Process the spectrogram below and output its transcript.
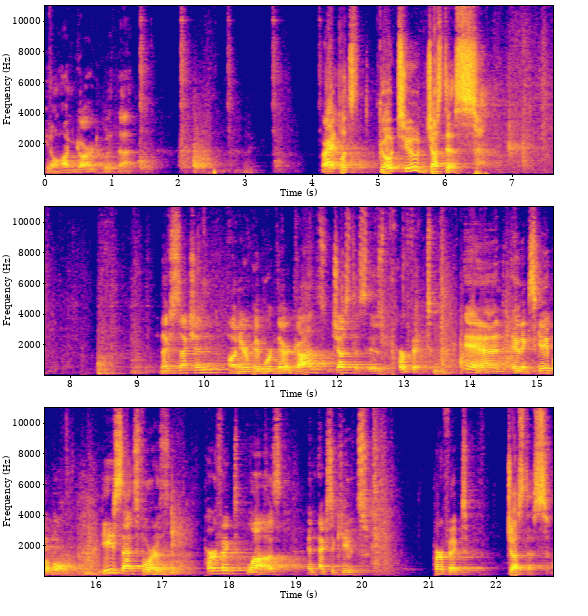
you know, on guard with that. All right, let's go to justice. Next section on your paperwork there God's justice is perfect and inescapable. He sets forth perfect laws and executes perfect justice.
